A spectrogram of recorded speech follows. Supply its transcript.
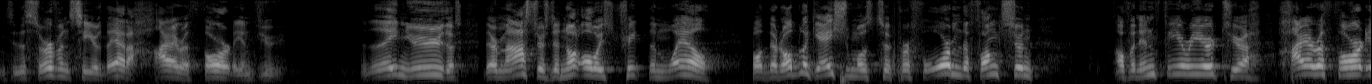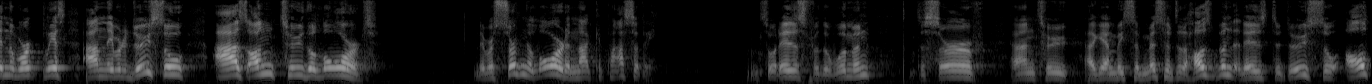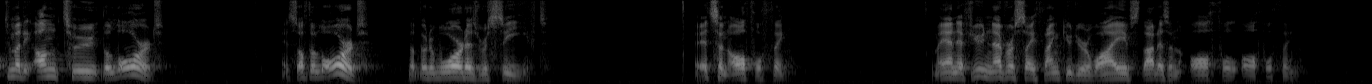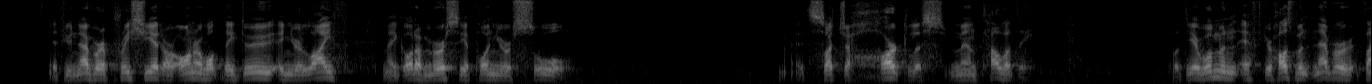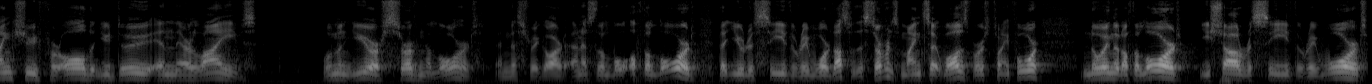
You see, the servants here, they had a higher authority in view. They knew that their masters did not always treat them well, but their obligation was to perform the function of an inferior to a higher authority in the workplace, and they were to do so as unto the Lord. They were serving the Lord in that capacity. And so it is for the woman to serve and to, again, be submissive to the husband. It is to do so ultimately unto the Lord. It's of the Lord that the reward is received. It's an awful thing. Man, if you never say thank you to your wives, that is an awful, awful thing. If you never appreciate or honor what they do in your life, may God have mercy upon your soul. It's such a heartless mentality. But, dear woman, if your husband never thanks you for all that you do in their lives, woman, you are serving the Lord in this regard. And it's the, law of the Lord that you receive the reward. That's what the servant's mindset was, verse 24 knowing that of the Lord ye shall receive the reward.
